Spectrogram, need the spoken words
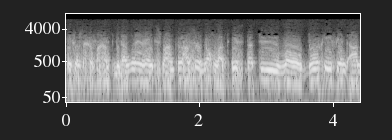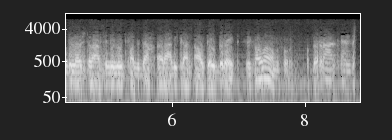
Ik zeggen, van bedankt meneer Reetsman. Als er nog wat is dat u wil doorgeven aan de luisteraars in de loop van de dag, Radica's altijd bereikt. Ik hou me voor. Op de raad en de...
